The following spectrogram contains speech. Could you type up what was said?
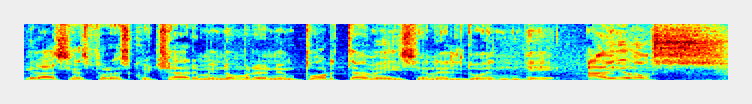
Gracias por escuchar. Mi nombre no importa, me dicen el duende. Adiós.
